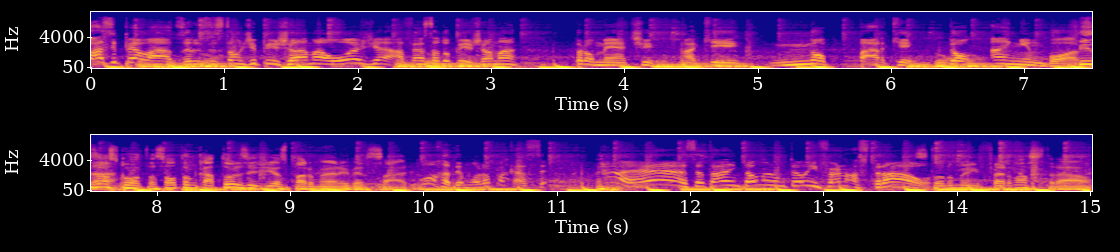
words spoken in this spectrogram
Quase pelados. Eles estão de pijama. Hoje a festa do pijama promete aqui no Parque do Anhembosa. Fiz as contas, faltam 14 dias para o meu aniversário. Porra, demorou pra cacete. Ah, é? Você tá então no teu inferno astral. Estou no meu inferno astral.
